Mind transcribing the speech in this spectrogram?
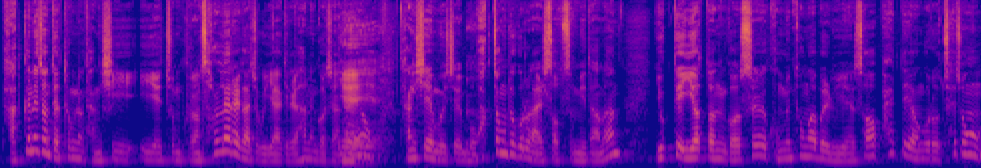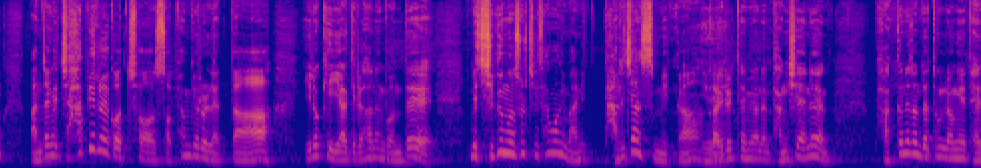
박근혜 전 대통령 당시에 좀 그런 선례를 가지고 이야기를 하는 거잖아요. 예, 예. 당시에 뭐 이제 뭐 확정적으로는 알 수 없습니다만 6대 2였던 것을 국민 통합을 위해서 8대 0으로 최종 만장일치 합의를 거쳐서 편결을 냈다 이렇게 이야기를 하는 건데 근데 지금은 솔직히 상황이 많이 다르지 않습니까? 그러니까 예. 이를테면은 당시에는 박근혜 전 대통령의 대,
